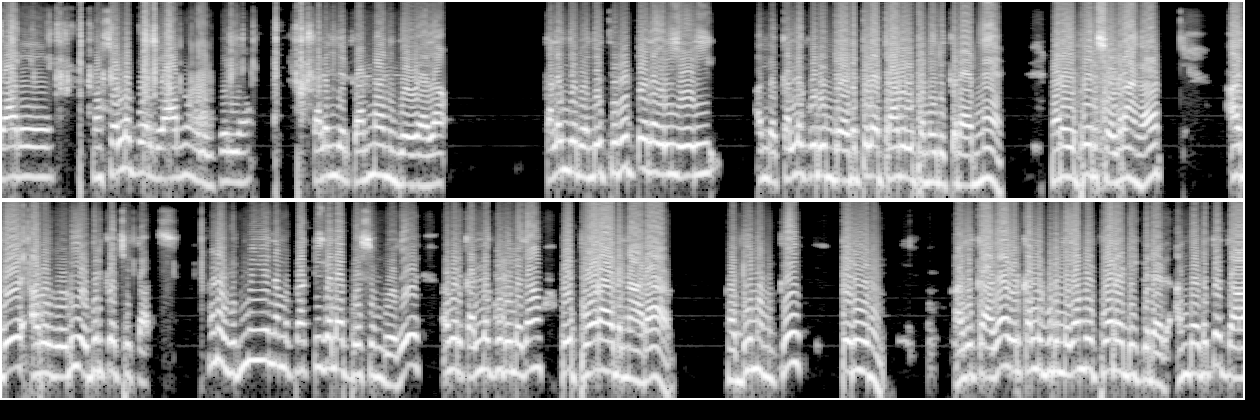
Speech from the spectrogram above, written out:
யாரு? நான் சொல்ல போறது யாருன்னு உங்களுக்கு தெரியும். கலைஞர் கருணாநிதி ஐயா தான். கலைஞர் வந்து திருட்டு ரயில் ஏறி அந்த கள்ளக்குடின்ற இடத்துல டிராவல் பண்ணிருக்கிறாருன்னு நிறைய பேர் சொல்றாங்க. அது அவர்களுடைய எதிர்க்கட்சி தாட்ஸ் ஆனா உண்மையை நம்ம பிராக்டிக்கலா பேசும்போது அவர் கள்ளக்குடியில தான் போய் போராடினாரா? அப்படின்னு நமக்கு தெரியணும். அதுக்காக அவர் கள்ளக்குடியில தான் போய் போராடிக்கிறார் அந்த இடத்த டா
